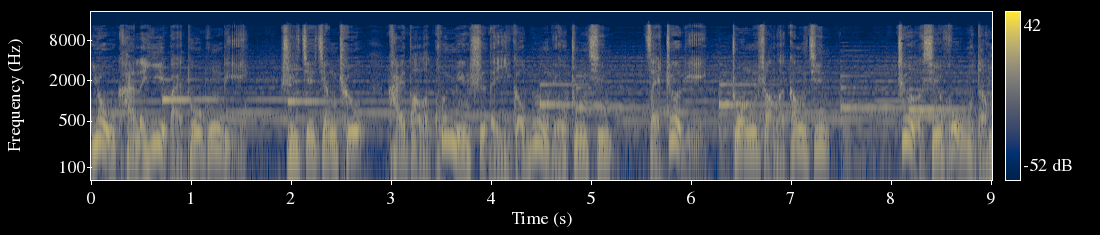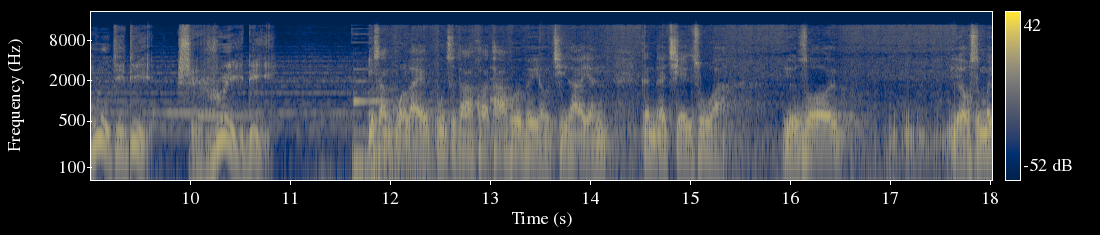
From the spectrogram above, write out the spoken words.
又开了一百多公里。直接将车开到了昆明市的一个物流中心，在这里装上了钢筋。这些货物的目的地是瑞丽。一上过来，不知道话他会不会有其他人跟他接触啊？比如说有什么，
